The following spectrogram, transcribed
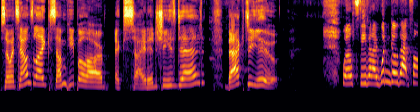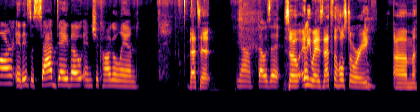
So it sounds like some people are excited she's dead. Back to you. Well, Stephen, I wouldn't go that far. It is a sad day though in Chicagoland. That's it. Yeah, that was it. So, anyways, that's the whole story. Um,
